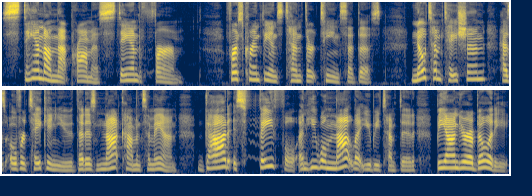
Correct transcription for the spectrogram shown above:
Stand on that promise. Stand firm. 1 Corinthians 10:13 said this. No temptation has overtaken you that is not common to man. God is faithful, and he will not let you be tempted beyond your ability.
